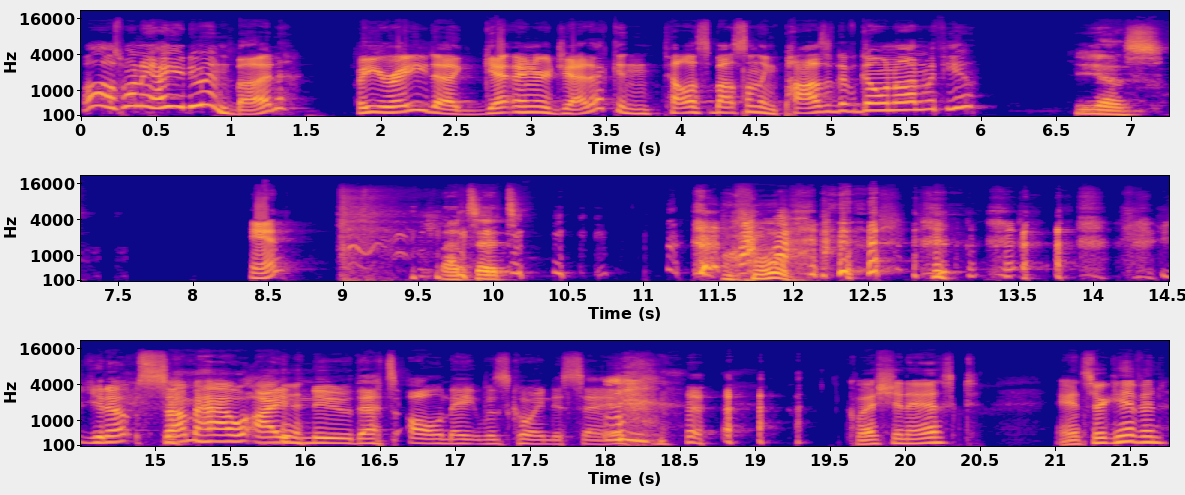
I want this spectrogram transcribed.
well, I was wondering how you're doing, bud. Are you ready to get energetic and tell us about something positive going on with you? Yes, And that's it. You know, somehow I knew that's all Nate was going to say. Question asked, answer given.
